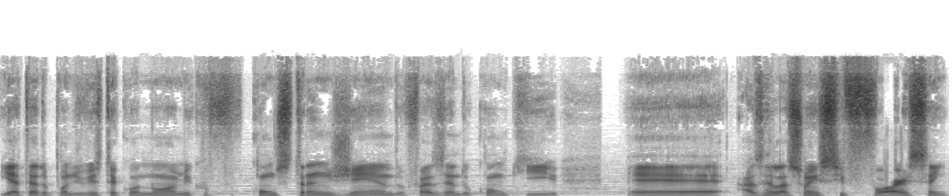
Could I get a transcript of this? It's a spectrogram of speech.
e até do ponto de vista econômico constrangendo, fazendo com que é, as relações se forcem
